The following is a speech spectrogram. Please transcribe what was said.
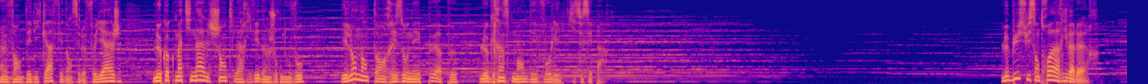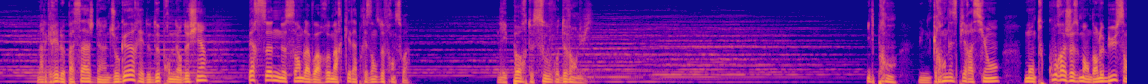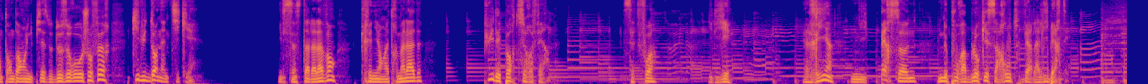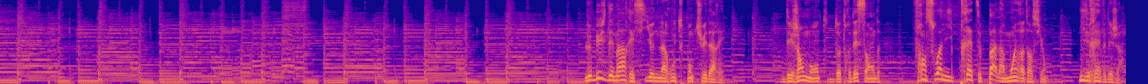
Un vent délicat fait danser le feuillage, le coq matinal chante l'arrivée d'un jour nouveau, et l'on entend résonner peu à peu le grincement des volets qui se séparent. Le bus 803 arrive à l'heure. Malgré le passage d'un jogger et de deux promeneurs de chiens, personne ne semble avoir remarqué la présence de François. Les portes s'ouvrent devant lui. Il prend une grande inspiration, monte courageusement dans le bus en tendant une pièce de 2 euros au chauffeur qui lui donne un ticket. Il s'installe à l'avant, craignant être malade, puis les portes se referment. Cette fois, il y est. Rien ni personne ne pourra bloquer sa route vers la liberté. Le bus démarre et sillonne la route ponctuée d'arrêts. Des gens montent, d'autres descendent. François n'y prête pas la moindre attention. Il rêve déjà.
